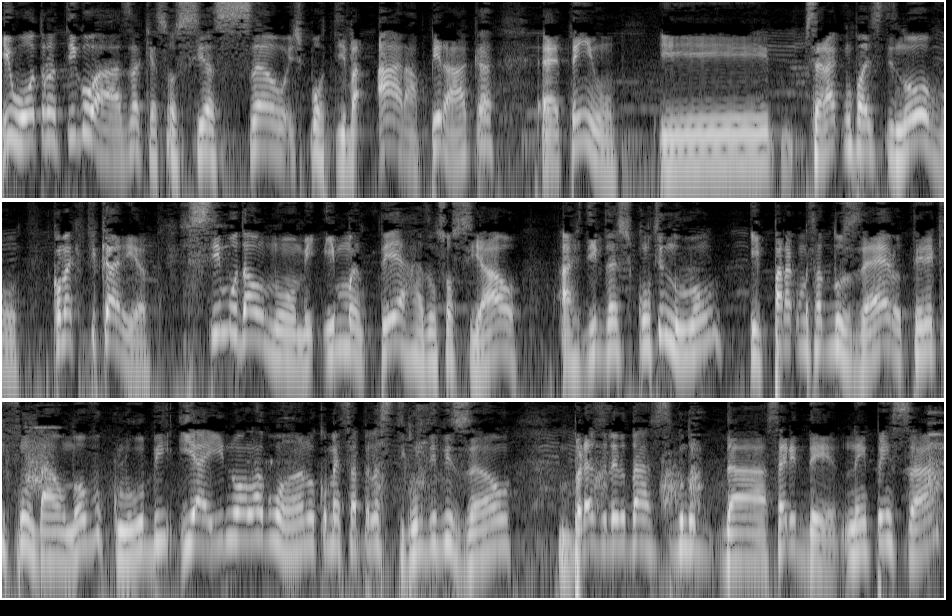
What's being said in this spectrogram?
e o outro antigo ASA, que é a Associação Esportiva Arapiraca, é, tem um. E será que não ser de novo? Como é que ficaria? Se mudar o nome e manter a razão social, as dívidas continuam e para começar do zero teria que fundar um novo clube e aí no Alagoano começar pela segunda divisão brasileiro da segunda da série D, nem pensar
